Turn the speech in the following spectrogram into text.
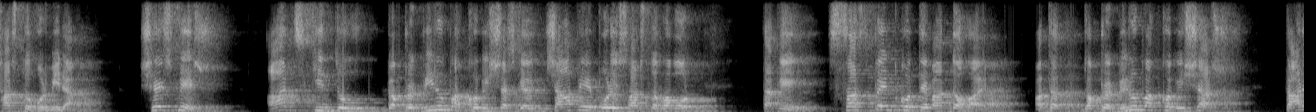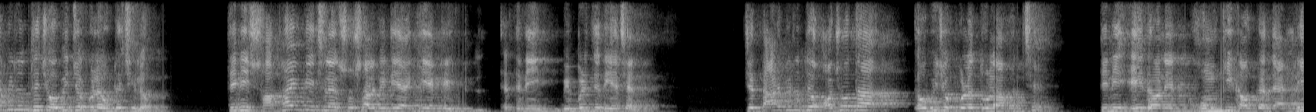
স্বাস্থ্যকর্মীরা। শেষমেশ আজ কিন্তু ডক্টর বিরূপাক্ষ বিশ্বাসকে চাপে পড়ে স্বাস্থ্য ভবন তাকে সাসপেন্ড করতে বাধ্য হয়। অর্থাৎ ডক্টর বিরূপাক্ষ বিশ্বাস তার বিরুদ্ধে যে অভিযোগগুলো উঠেছিল, তিনি সাফাই দিয়েছিলেন সোশ্যাল মিডিয়ায় গিয়ে একটি, তিনি বিবৃতি দিয়েছেন যে তার বিরুদ্ধে অযথা অভিযোগগুলো তোলা হচ্ছে। তিনি এই ধরনের হুমকি কাউকে দেননি।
